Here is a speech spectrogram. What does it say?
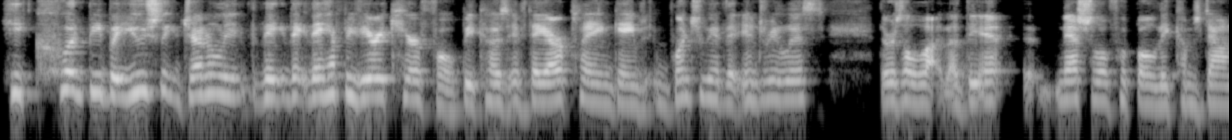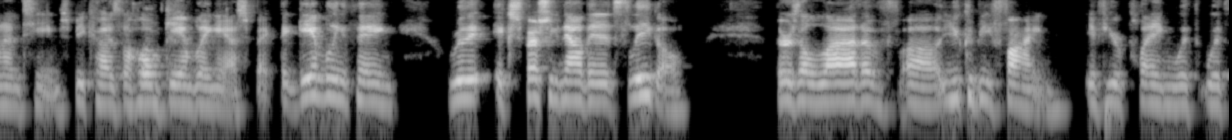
he could be, but usually, generally, they, they they have to be very careful because if they are playing games, once you have the injury list, there's a lot. The uh, National Football League comes down on teams because the whole Okay. gambling aspect, the gambling thing, really, especially now that it's legal, there's a lot of uh, you could be fine if you're playing with with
